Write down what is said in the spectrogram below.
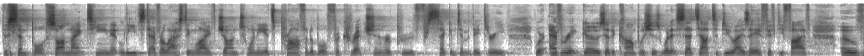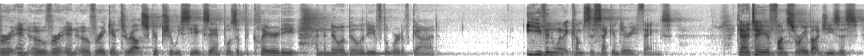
the simple. Psalm 19, it leads to everlasting life. John 20, it's profitable for correction and reproof. 2 Timothy 3, wherever it goes, it accomplishes what it sets out to do. Isaiah 55, over and over and over again throughout Scripture, we see examples of the clarity and the knowability of the Word of God, even when it comes to secondary things. Can I tell you a fun story about Jesus?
